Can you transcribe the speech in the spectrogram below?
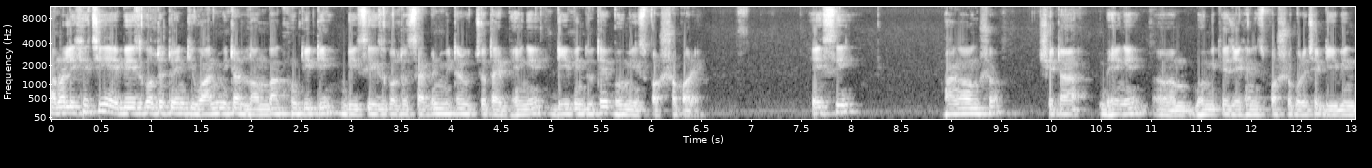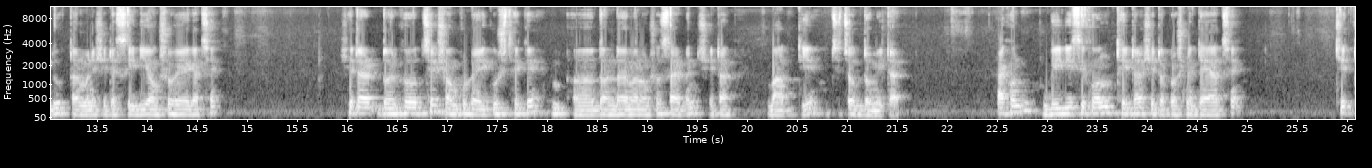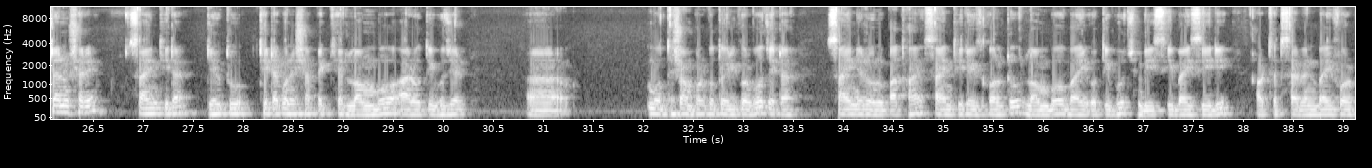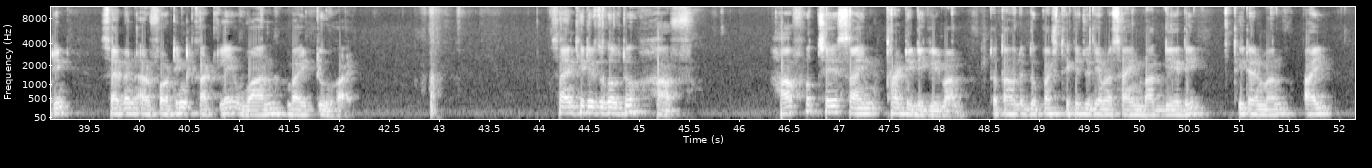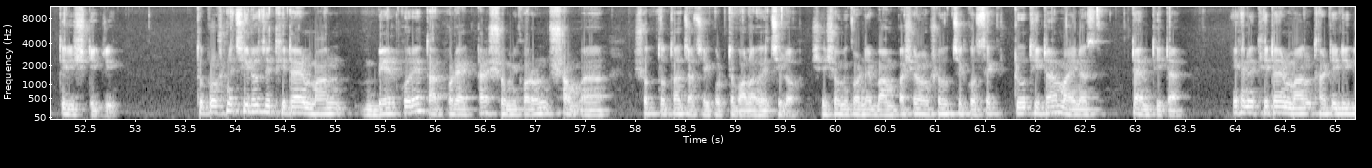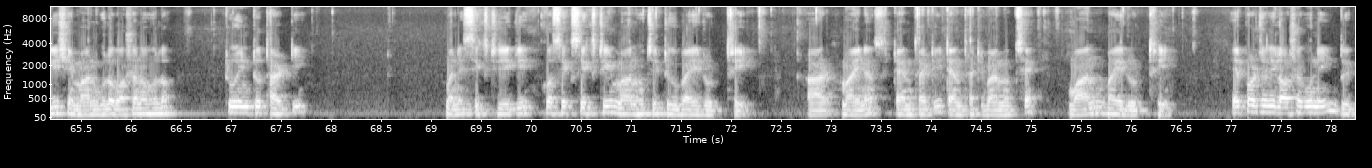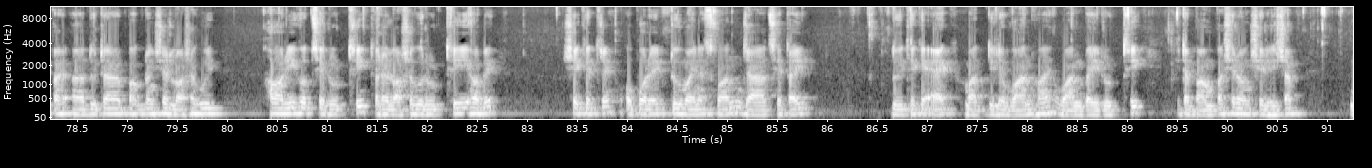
আমরা লিখেছি A B is to twenty one metre লম্বা খুঁটিটি B C is to seven metre উচ্চতায় ভেঙে ডি বিন্দুতে ভূমি স্পর্শ করে। এসি ভাঙা অংশ, সেটা ভেঙে ভূমিতে যেখানে স্পর্শ করেছে ডি বিন্দু, তার মানে সেটা সিডি অংশ হয়ে গেছে। সেটার দৈর্ঘ্য হচ্ছে সম্পূর্ণ একুশ থেকে দণ্ডায়মান অংশ সেভেন সেটা বাদ দিয়ে হচ্ছে চোদ্দ মিটার। এখন বিডিসি কোণ থিটা সেটা প্রশ্নে দেয়া আছে। চিত্রানুসারে সাইন থিটা, যেহেতু থিটা কোণের সাপেক্ষে লম্ব আর অতিভুজের মধ্যে সম্পর্ক তৈরি করব, যেটা সাইনের অনুপাত হয়। সাইন থিটা ইজ টু লম্ব বাই অতিভুজ বিসি বাই সিডি অর্থাৎ সেভেন বাই ফোরটিন সেভেন আর ফোরটিন কাটলে ওয়ান বাই টু হয়। Sine theta is to half half হচ্ছে সাইন থার্টি ডিগ্রির মান। তো তাহলে দুপাশ থেকে যদি আমরা সাইন বাদ দিয়ে দিই, থিটার মান পাই তিরিশ ডিগ্রি। তো প্রশ্ন ছিল যে থিটার মান বের করে তারপরে একটা সমীকরণ সম- সত্যতা যাচাই করতে বলা হয়েছিল। সেই সমীকরণের বাম পাশের অংশ হচ্ছে cosec two theta minus tan theta এখানে থিটার মান থার্টি ডিগ্রি সেই মানগুলো বসানো হলো। টু ইন্টু থার্টি মানে সিক্সটি ডিগ্রি কোসেক সিক্সটি মান হচ্ছে two by root three R minus tan thirty tan thirty মান হচ্ছে ওয়ান বাই রুট থ্রি এরপর যদি লসাগু নেই, দুই দুইটা ভগ্নাংশের লসাগুই হরই হচ্ছে রুট থ্রি তাহলে লসাগু রুট থ্রি হবে। সেক্ষেত্রে ওপরে টু মাইনাস ওয়ান যা আছে তাই দুই থেকে এক বাদ দিলে ওয়ান হয় ওয়ান বাই রুট থ্রি এটা বাম পাশের অংশের হিসাব।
